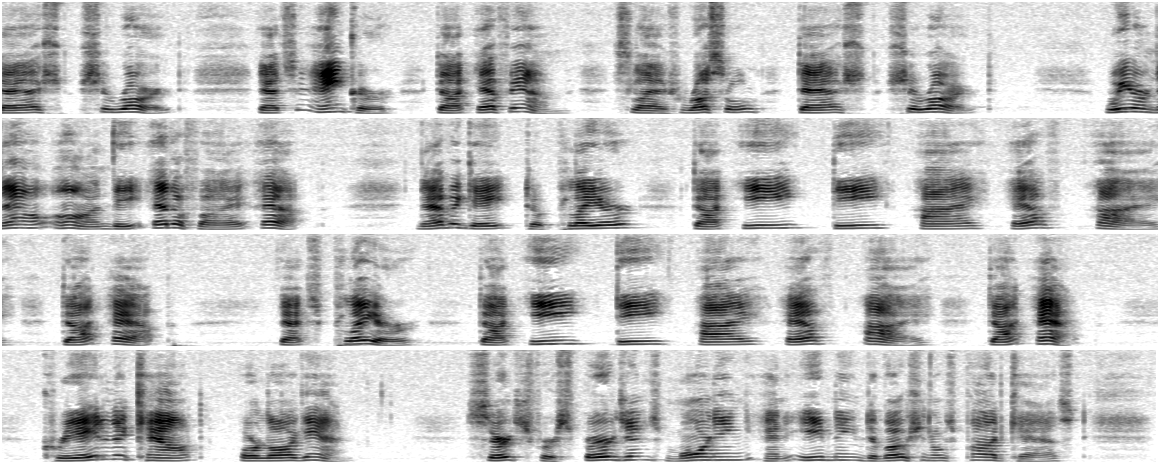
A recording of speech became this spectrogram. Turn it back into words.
dash sherrard. That's anchor.fm slash russell dash sherrard. We are now on the Edify app. Navigate to player.edifi dot app. That's player dot e d i f i dot app. Create an account or log in. Search for Spurgeon's Morning and Evening Devotionals podcast.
